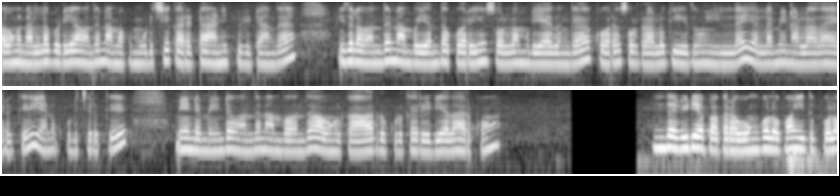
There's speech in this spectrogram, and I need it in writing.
அவங்க நல்லபடியாக வந்து நமக்கு முடித்து கரெக்டாக அனுப்பிவிட்டாங்க இதில் வந்து நம்ம எந்த குறையும் சொல்ல முடியாதுங்க. குறை சொல்கிற அளவுக்கு எதுவும் இல்லை. எல்லாமே நல்லா தான் இருக்குது எனக்கு பிடிச்சிருக்கு. மீண்டும் மீண்டும் வந்து நம்ம வந்து அவங்களுக்கு ஆர்டர் கொடுக்க ரெடியாக தான் இருக்கோம். இந்த வீடியோ பார்க்குற உங்களுக்கும் இது போல்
